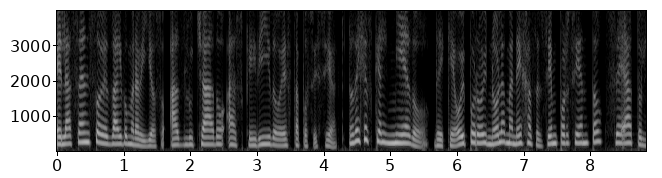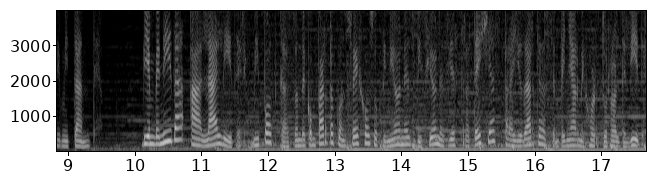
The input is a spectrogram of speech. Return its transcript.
El ascenso es algo maravilloso. Has luchado, has querido esta posición. No dejes que el miedo de que hoy por hoy no la manejas al 100% sea tu limitante. Bienvenida a La Líder, mi podcast donde comparto consejos, opiniones, visiones y estrategias para ayudarte a desempeñar mejor tu rol de líder,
